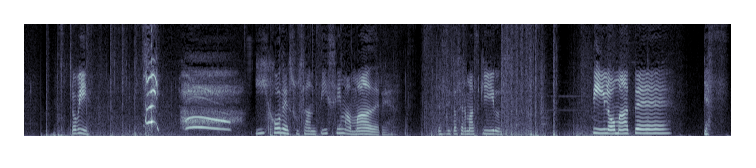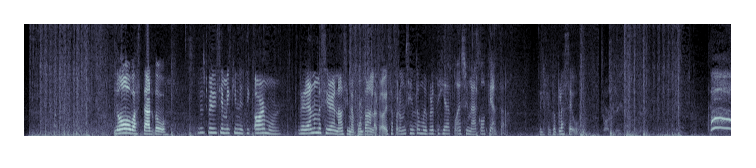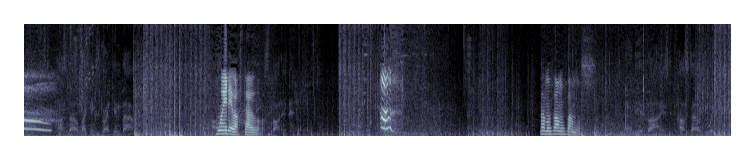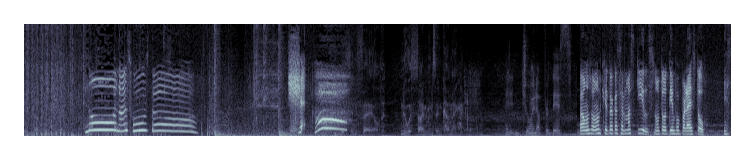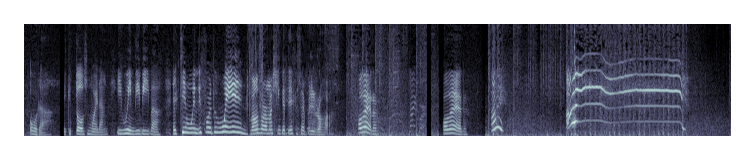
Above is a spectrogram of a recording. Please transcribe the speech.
Lo vi. ¡Ay! ¡Ah! Hijo de su santísima madre. Necesito hacer más kills. Sí, lo maté. Yes. No, bastardo. Desperdicié mi kinetic armor. En realidad no me sirve de nada si me apuntan a la cabeza, pero me siento muy protegida con eso y me da confianza. El efecto placebo. ¡Ah! Muere, bastardo. Spotted. Vamos, vamos, vamos. No, no es justo. Shit. Vamos, vamos, que tengo que hacer más kills. No tengo tiempo para esto. Es hora de que todos mueran y Windy viva. El Team Windy for the win. Vamos a ver Machine que tienes que ser pelirroja. Joder. Joder. ¡Ay!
